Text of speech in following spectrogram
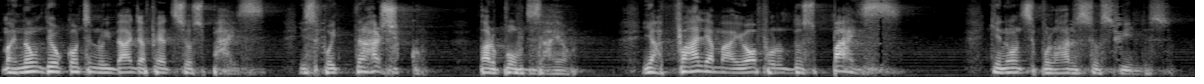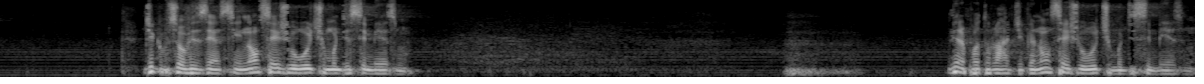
mas não deu continuidade à fé de seus pais. Isso foi trágico para o povo de Israel. E a falha maior foram dos pais que não discipularam seus filhos. Diga para o seu vizinho assim: não seja o último de si mesmo. Vira para o outro lado e diga: não seja o último de si mesmo.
